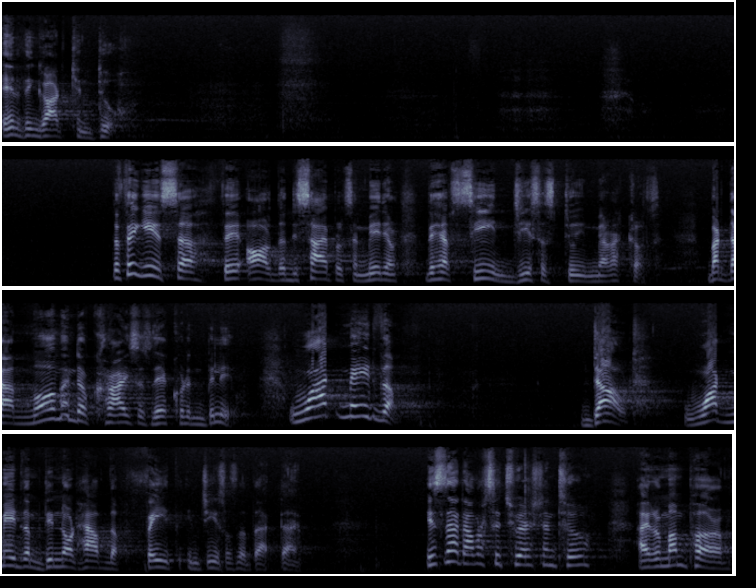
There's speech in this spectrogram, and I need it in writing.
anything God can do. The thing is, uh, they are the disciples and Mary, they have seen Jesus doing miracles. But the moment of crisis, they couldn't believe. What made them doubt? What made them did not have the faith in Jesus at that time? Is that our situation too? I remember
